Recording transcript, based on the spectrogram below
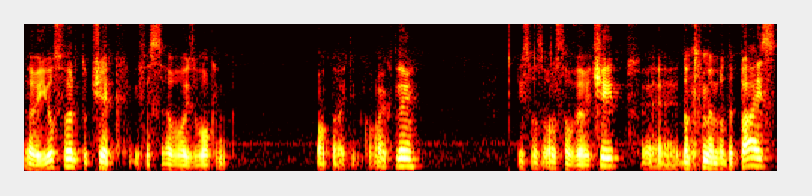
Very useful to check if a servo is working operating correctly. This was also very cheap, uh, don't remember the price.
